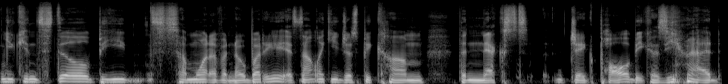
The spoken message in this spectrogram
you can still be somewhat of a nobody. It's not like you just become the next Jake Paul because you had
